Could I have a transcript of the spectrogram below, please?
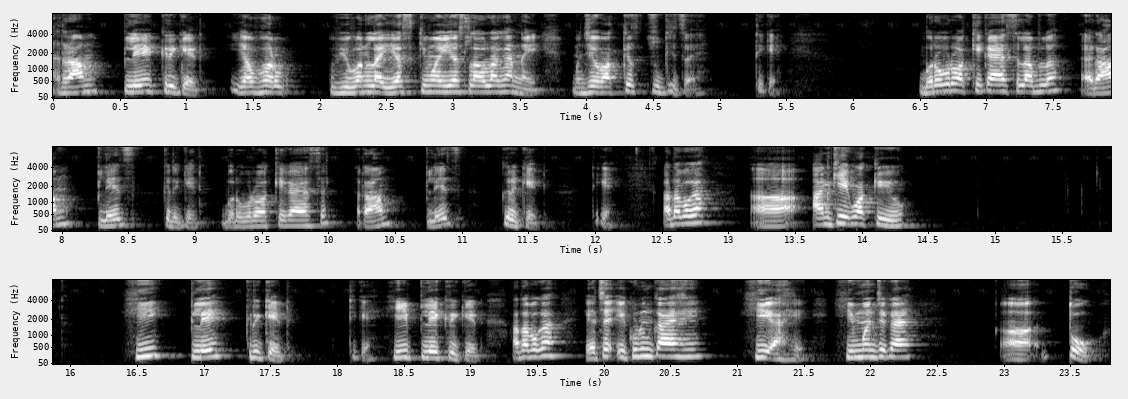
राम प्ले क्रिकेट या व्हर व्हिवनला यस किंवा यस लावला का नाही म्हणजे वाक्यच चुकीचं आहे. ठीक आहे? बरोबर वाक्य काय असेल आपलं? राम प्लेज क्रिकेट बरोबर वाक्य काय असेल? राम प्लेज क्रिकेट ठीक आहे? आता बघा आणखी एक वाक्य घेऊ. ही प्ले क्रिकेट ठीक आहे? ही प्ले क्रिकेट आता बघा याच्या इकडून काय आहे? ही आहे. ही म्हणजे काय? तो.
